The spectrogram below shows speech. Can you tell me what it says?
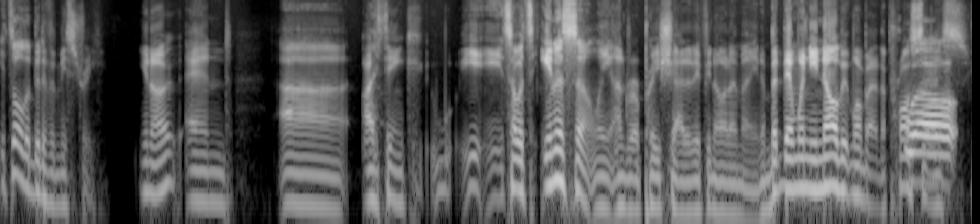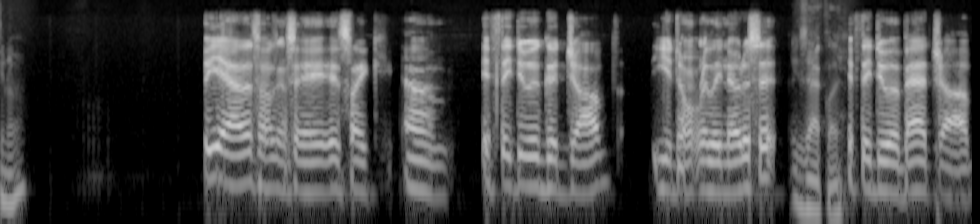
it's all a bit of a mystery, you know. And uh, I think w- i- i- so. It's innocently underappreciated, if you know what I mean. But then when you know a bit more about the process, Well- you know, yeah, that's what I was gonna say. It's like um, if they do a good job, you don't really notice it. exactly. If they do a bad job,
